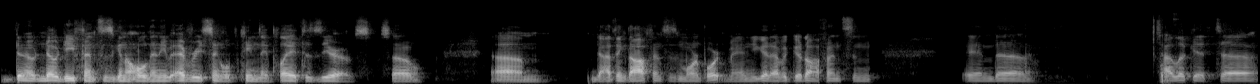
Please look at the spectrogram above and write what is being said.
no, no defense is going to hold any every single team they play to zeros. So, um, I think the offense is more important, man. You got to have a good offense and and uh, I look at uh,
